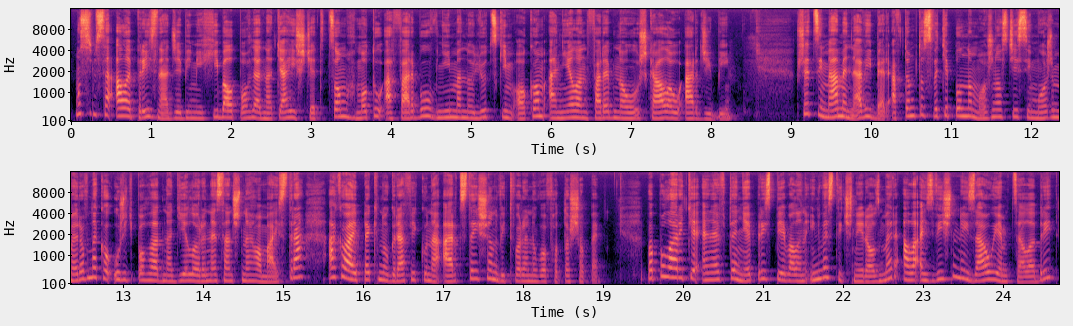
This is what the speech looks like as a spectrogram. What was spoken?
Musím sa ale priznať, že by mi chýbal pohľad na ťahy štetcom, hmotu a farbu vnímanú ľudským okom a nielen farebnou škálou RGB. Všetci máme na výber a v tomto svete plno možností si môžeme rovnako užiť pohľad na dielo renesančného majstra, ako aj peknú grafiku na ArtStation vytvorenú vo Photoshope. Popularite NFT neprispieva len investičný rozmer, ale aj zvyšný záujem celebrit,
